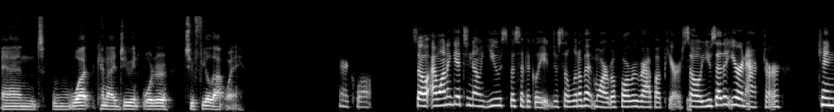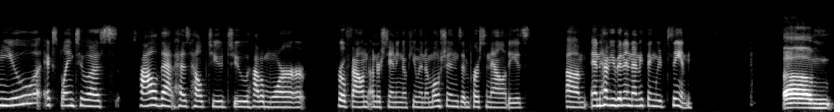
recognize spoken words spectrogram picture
and what can I do in order to feel that way. Very cool. So I want to get to know you specifically just a little bit more before we wrap up here. So you said that you're an actor. Can you explain to us how that has helped you to have a more profound understanding of human emotions and personalities. Um, and have you been in anything we've seen? Um,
